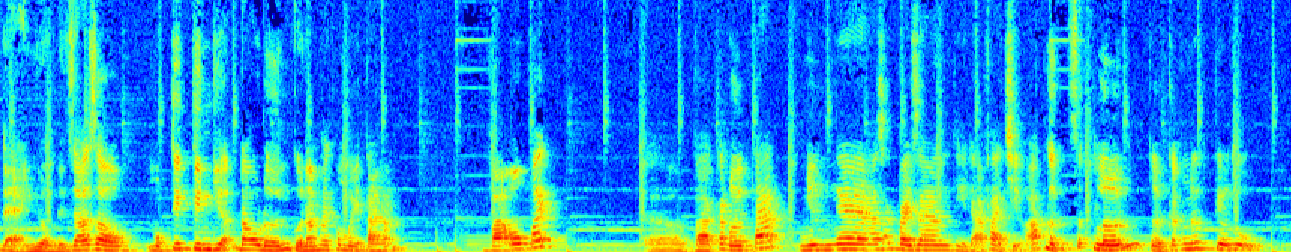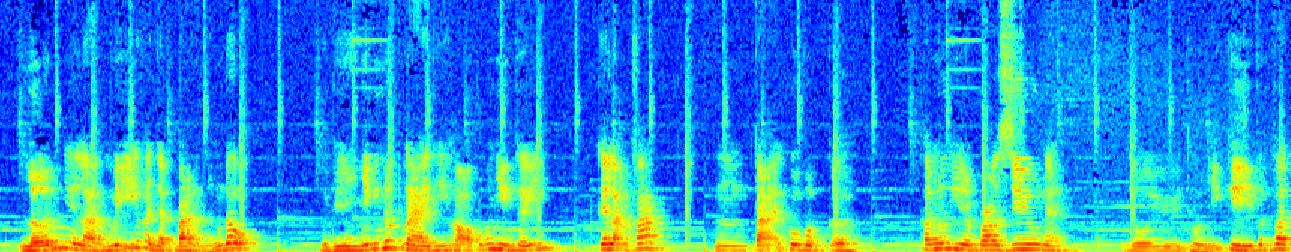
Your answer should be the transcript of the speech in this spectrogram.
để ảnh hưởng đến giá dầu một cái kinh nghiệm đau đớn của năm 2018 và OPEC ờ, và các đối tác như Nga, Azerbaijan thì đã phải chịu áp lực rất lớn từ các nước tiêu thụ lớn như là Mỹ và Nhật Bản, Ấn Độ. Bởi vì những nước này thì họ cũng nhìn thấy cái lạm phát ừ, tại khu vực ờ, các nước như là Brazil này rồi Thổ Nhĩ Kỳ vân vân.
